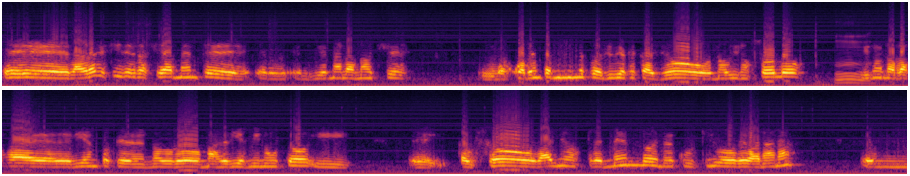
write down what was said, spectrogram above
eh, la verdad que sí, desgraciadamente el, viernes a la noche los 40 milímetros de lluvia que cayó no vino solo, mm. vino una raza de, viento que no duró más de 10 minutos y eh, causó daños tremendos en el cultivo de banana en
